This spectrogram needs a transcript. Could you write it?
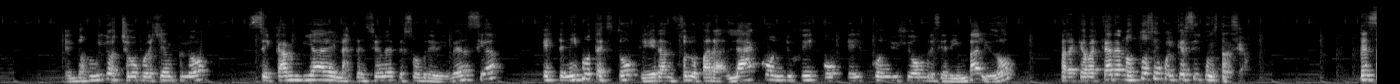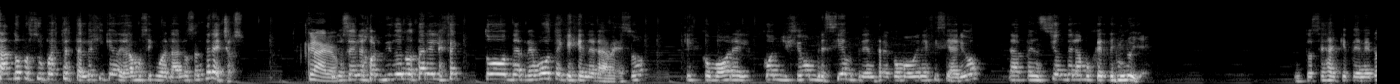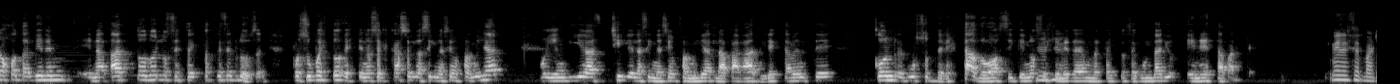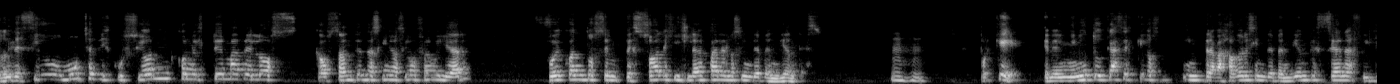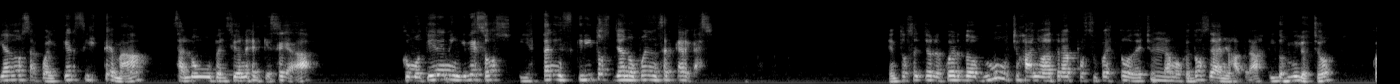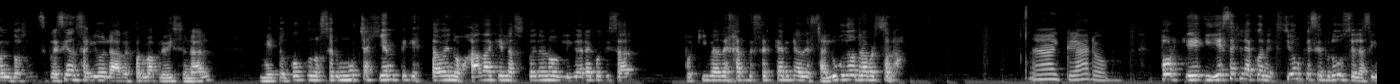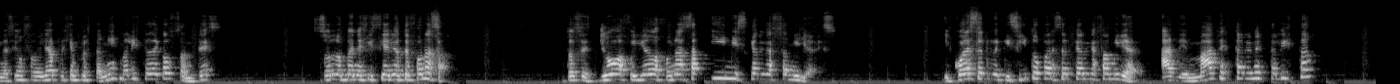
En 2008, por ejemplo, se cambia en las pensiones de sobrevivencia este mismo texto, que eran solo para la cónyuge o el cónyuge hombre si era inválido, para que abarcaran los dos en cualquier circunstancia pensando, por supuesto, esta lógica de vamos a igualarlos en derechos. Claro. Pero se les olvidó notar el efecto de rebote que generaba eso, que es como ahora el cónyuge hombre siempre entra como beneficiario, la pensión de la mujer disminuye. Entonces hay que tener ojo también en, en, atar todos los efectos que se producen. Por supuesto, este no es el caso de la asignación familiar. Hoy en día Chile la asignación familiar la paga directamente con recursos del Estado, así que no se genera un efecto secundario en esta parte. Donde sí hubo mucha discusión con el tema de los causantes de asignación familiar fue cuando se empezó a legislar para los independientes. ¿Por qué? En el minuto que haces que los trabajadores independientes sean afiliados a cualquier sistema, salud, pensiones, el que sea, como tienen ingresos y están inscritos, ya no pueden ser cargas. Entonces yo recuerdo muchos años atrás, por supuesto, de hecho mm. estamos 12 años atrás, el 2008, cuando recién salió la reforma previsional, me tocó conocer mucha gente que estaba enojada que las fueran a obligar a cotizar porque iba a dejar de ser carga de salud de otra persona. Ay, claro. Porque, y esa es la conexión que se produce en la asignación familiar, por ejemplo, esta misma lista de causantes son los beneficiarios de FONASA. Entonces, yo afiliado a FONASA y mis cargas familiares. ¿Y cuál es el requisito para ser carga familiar? Además de estar en esta lista,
